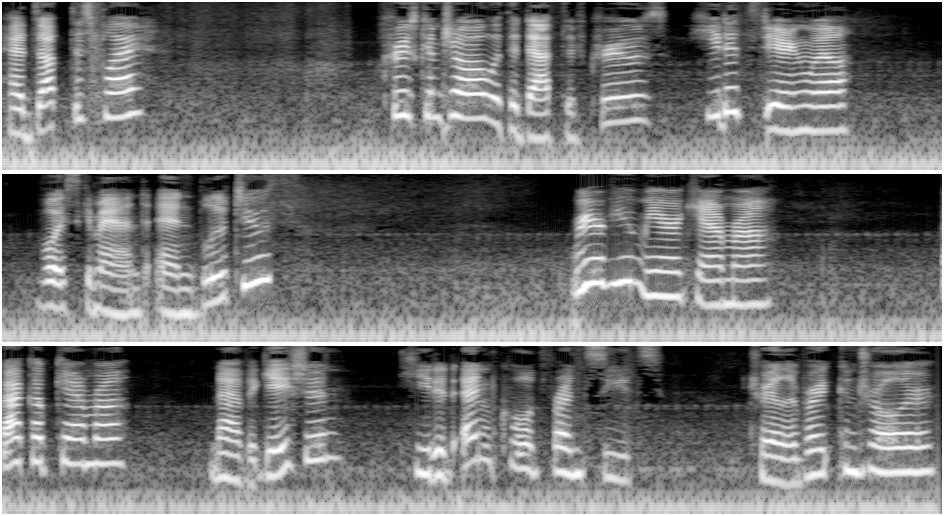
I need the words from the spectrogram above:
heads up display, cruise control with adaptive cruise, heated steering wheel, voice command and Bluetooth, rear view mirror camera, backup camera, navigation, heated and cooled front seats, trailer brake controller,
